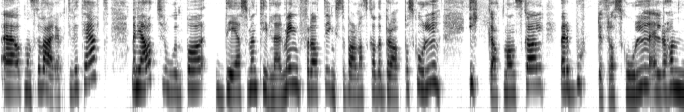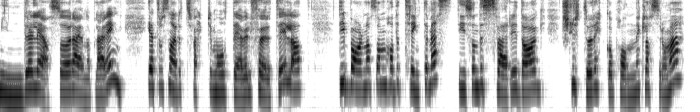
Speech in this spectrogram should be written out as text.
eh, at man skal være i aktivitet greit. Men jeg har troen på det som en tilnærming for at de yngste barna skal ha det bra på skolen. Ikke at man skal være borte fra skolen eller ha mindre lese- og regneopplæring. Jeg tror snarere tvert imot det vil føre til at de barna som hadde trengt det mest, de som dessverre i dag slutter å rekke opp hånden i klasserommet,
